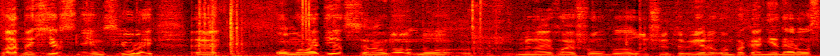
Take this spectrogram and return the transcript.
Ладно, хер с ним, с Юрой. Э, он молодец, все равно, но Минаев Лайв шоу было лучше, интервьюера он пока не дорос.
